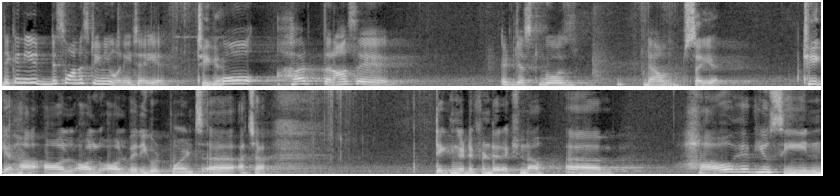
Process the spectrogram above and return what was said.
لیکن یہ ڈس آنیسٹی نہیں ہونی چاہیے۔ ٹھیک ہے۔ وہ ہر طرح سے اٹ جسٹ گوز ڈاؤن صحیح ہے۔ ٹھیک ہے۔ ہاں all all all very good points اچھا۔ Taking a different direction now how have you seen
